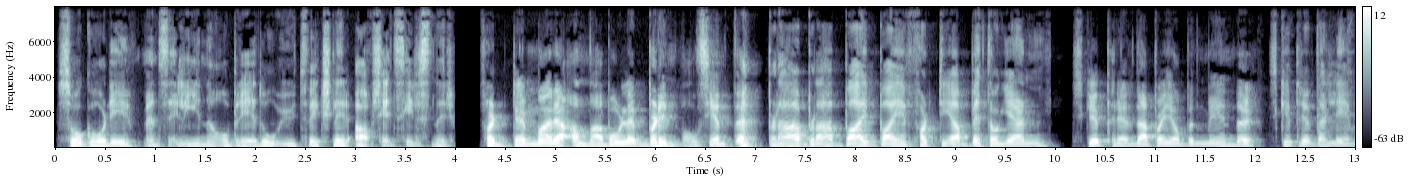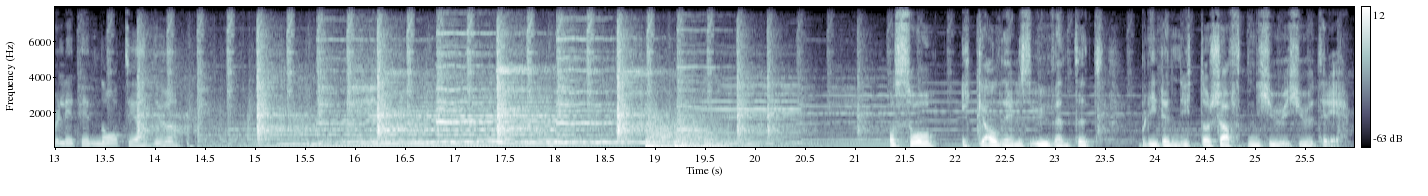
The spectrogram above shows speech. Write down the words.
Så går de, mens Eline og Bredo utveksler avskjedshilsener. Er det anabole Blindvollsjente. Bla, bla, bye, bye, fortida, betonghjernen. Skulle prøvd deg på jobben min, du. Skulle prøvd å leve litt i nåtida, du. Og så, ikke aldeles uventet, blir det nyttårsaften 2023.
